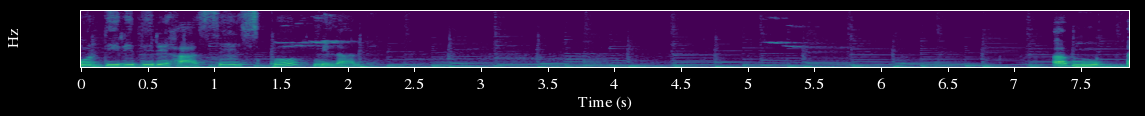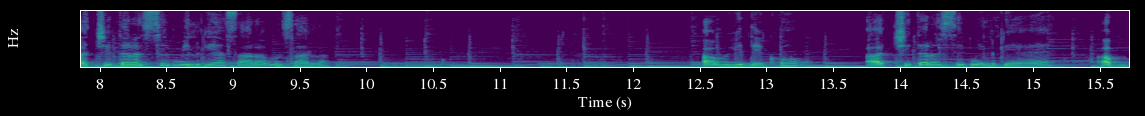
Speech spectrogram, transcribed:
और धीरे धीरे हाथ से इसको मिला लें। अब अच्छी तरह से मिल गया सारा मसाला। अब ये देखो, अच्छी तरह से मिल गया है। अब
